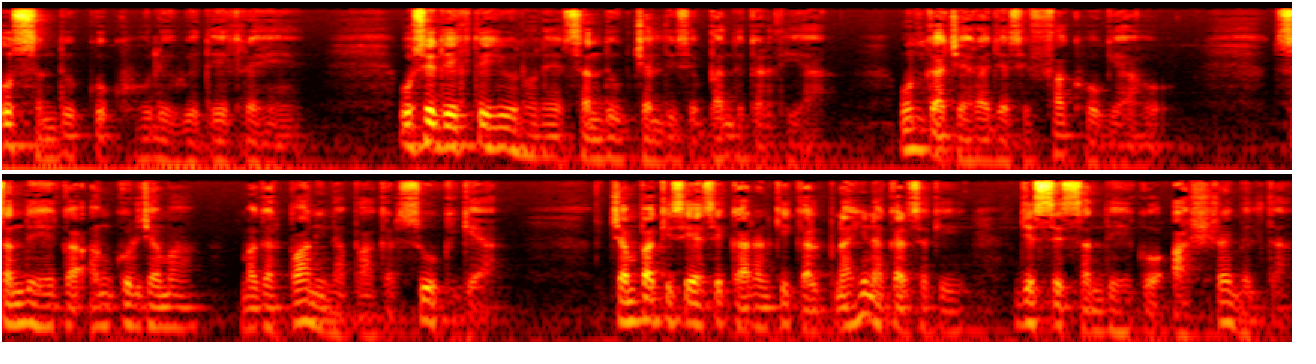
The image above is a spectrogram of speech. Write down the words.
उस संदूक को खोले हुए देख रहे हैं। उसे देखते ही उन्होंने संदूक जल्दी से बंद कर दिया। उनका चेहरा जैसे फक हो गया हो। संदेह का अंकुर जमा, मगर पानी न पाकर सूख गया। चंपा किसी ऐसे कारण की कल्पना ही न कर सकी जिससे संदेह को आश्रय मिलता।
